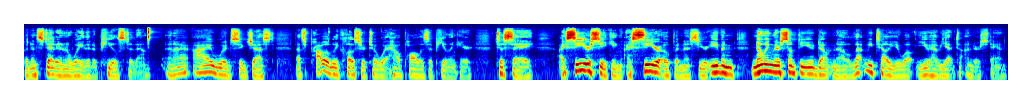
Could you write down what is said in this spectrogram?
but instead in a way that appeals to them. And I, I would suggest that's probably closer to what, how Paul is appealing here to say, I see you're seeking. I see your openness. You're even knowing there's something you don't know. Let me tell you what you have yet to understand.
